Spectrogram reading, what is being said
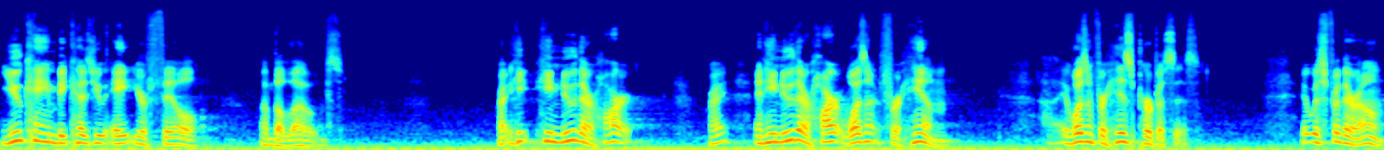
you came because you ate your fill of the loaves. Right? He, he knew their heart, right? And he knew their heart wasn't for him, uh, it wasn't for his purposes. It was for their own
